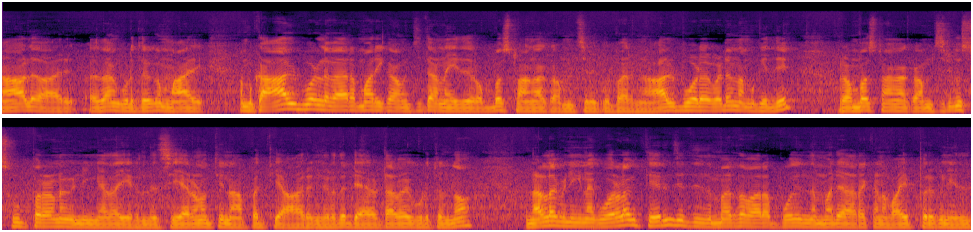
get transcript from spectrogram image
நாலு ஆறு. அதுதான் கொடுத்துருக்க மாறி நமக்கு ஆல் போர்டில் வேறு மாதிரி காமிச்சிது. ஆனால் இது ரொம்ப ஸ்ட்ராங்காக காமிச்சிருக்கு பாருங்கள் ஆல் போர்டை விட நமக்கு இது ரொம்ப ஸ்ட்ராங்காக காமிச்சிருக்கு. சூப்பரான வின்னிங்காக தான் இருந்துச்சு. இரநூத்தி நாற்பத்தி ஆறுங்கிறது டேரெக்டாகவே கொடுத்துருந்தோம். நல்ல வின்னிங் எனக்கு ஓரளவுக்கு தெரிஞ்சுது இந்த மாதிரி தான் வரப்போகுது. இந்த மாதிரி அரைக்கான வாய்ப்பு இருக்குன்னு எது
